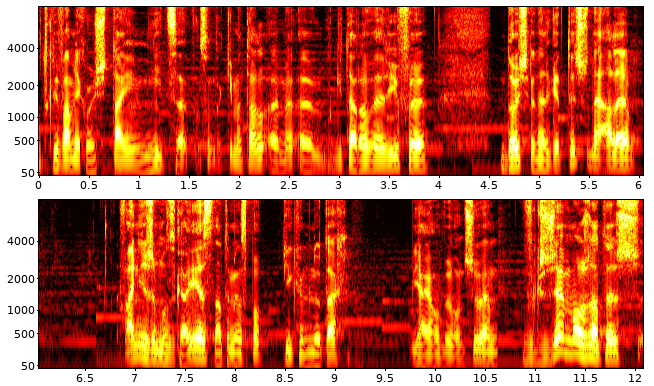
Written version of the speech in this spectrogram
odkrywamy jakąś tajemnicę. To są takie metal, e, e, gitarowe riffy, dość energetyczne, ale fajnie, że muzyka jest, natomiast po kilku minutach ja ją wyłączyłem. W grze można też e,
